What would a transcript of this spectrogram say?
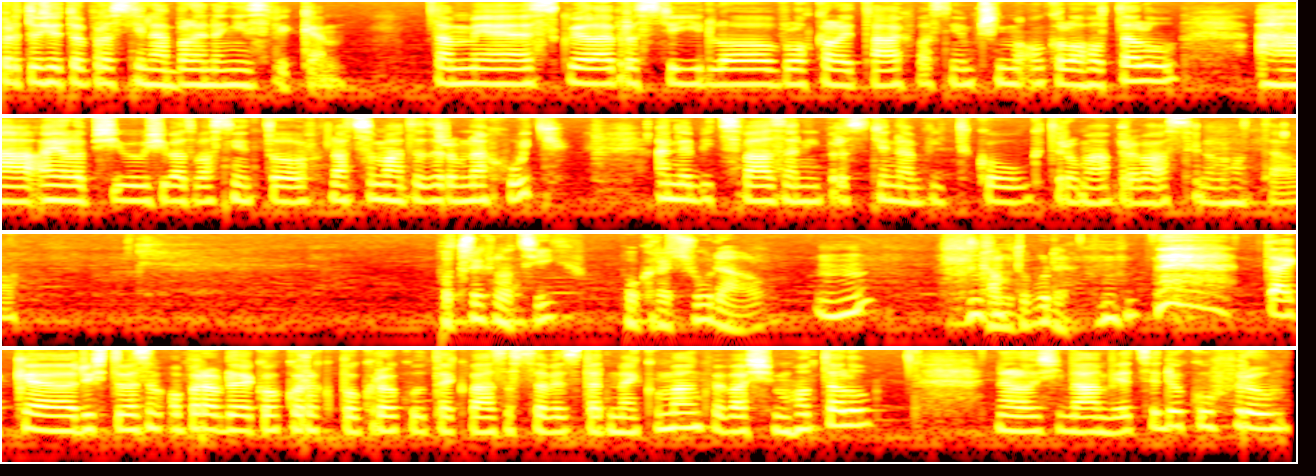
protože to prostě na Bali není zvykem. Tam je skvělé prostě jídlo v lokalitách vlastně přímo okolo hotelu a, a je lepší využívat vlastně to, na co máte zrovna chuť a nebýt svázaný prostě nabídkou, kterou má pro vás jenom hotel. Po třech nocích pokračuju dál. Mm-hmm. Kam to bude? tak eh, když to vezmeme opravdu jako krok po kroku, tak vás zase vyzvedne kománk ve vašem hotelu, naloží vám věci do kufru,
